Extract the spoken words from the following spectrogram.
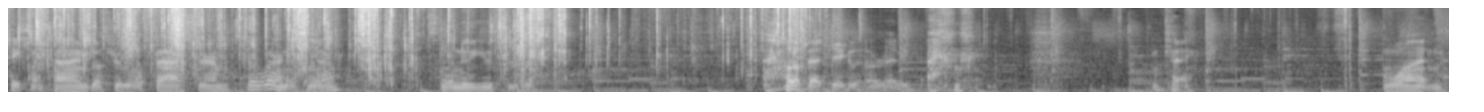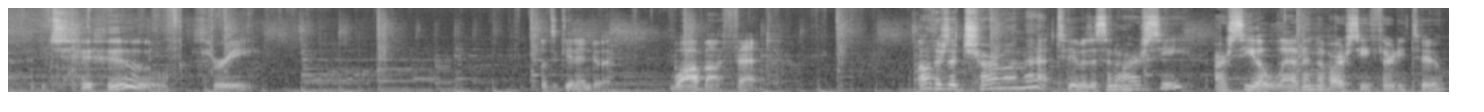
take my time, go through a little faster. I'm still learning, you know? Still a new YouTuber. I love that Diglett already. okay. One, two, three. Let's get into it. Wobbuffet. Oh, there's a charm on that too. Is this an RC? RC11 of RC32?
